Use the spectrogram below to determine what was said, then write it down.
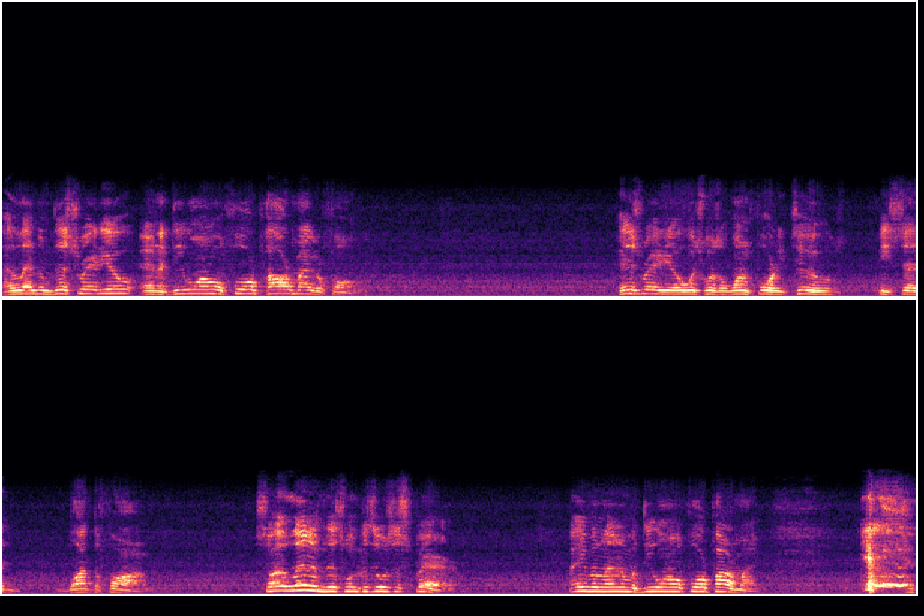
I lent him this radio and a D104 power microphone. His radio, which was a 142, he said bought the farm. So I lent him this one because it was a spare. I even lent him a D104 power mic.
